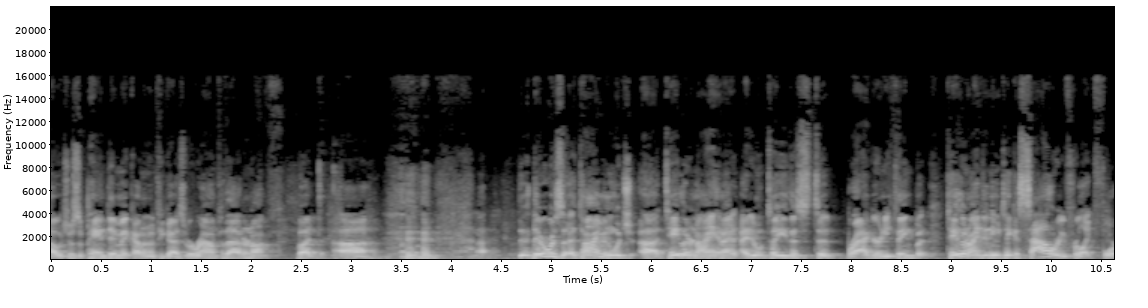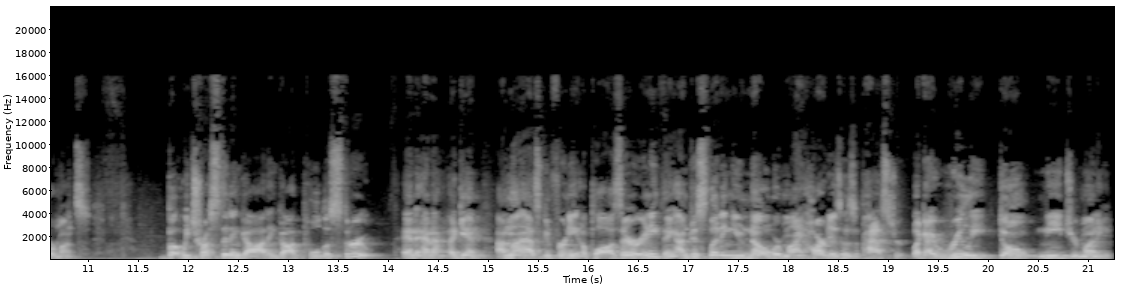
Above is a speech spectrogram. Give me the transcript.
uh, which was a pandemic. I don't know if you guys were around for that or not, but uh, there was a time in which uh, Taylor and I, and I, I don't tell you this to brag or anything, but Taylor and I didn't even take a salary for like four months. But we trusted in God, and God pulled us through. And, and again, I'm not asking for any applause there or anything. I'm just letting you know where my heart is as a pastor. Like, I really don't need your money.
